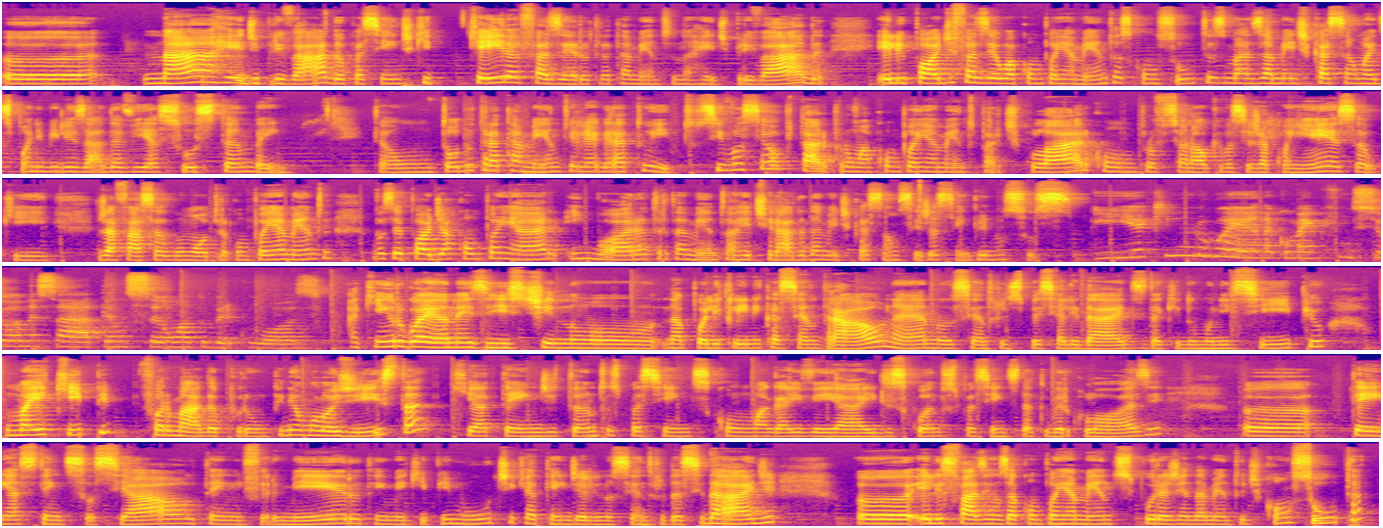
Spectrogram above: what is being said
Uh, na rede privada, o paciente que queira fazer o tratamento na rede privada, ele pode fazer o acompanhamento, as consultas, mas a medicação é disponibilizada via SUS também. Então, todo o tratamento ele é gratuito. Se você optar por um acompanhamento particular com um profissional que você já conheça ou que já faça algum outro acompanhamento, você pode acompanhar, embora o tratamento, a retirada da medicação seja sempre no SUS. E aqui em Uruguaiana, como é que funciona essa atenção à tuberculose? Aqui em Uruguaiana existe no, na Policlínica Central, né, no Centro de Especialidades daqui do município, uma equipe formada por um pneumologista que atende tanto os pacientes com HIV e AIDS quanto os pacientes da tuberculose. Uh, tem assistente social, tem enfermeiro, tem uma equipe multi que atende ali no centro da cidade. Uh, eles fazem os acompanhamentos por agendamento de consulta.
